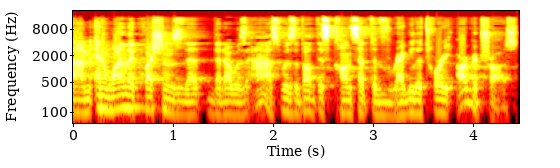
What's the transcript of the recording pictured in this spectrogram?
Um, and one of the questions that, that I was asked was about this concept of regulatory arbitrage.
